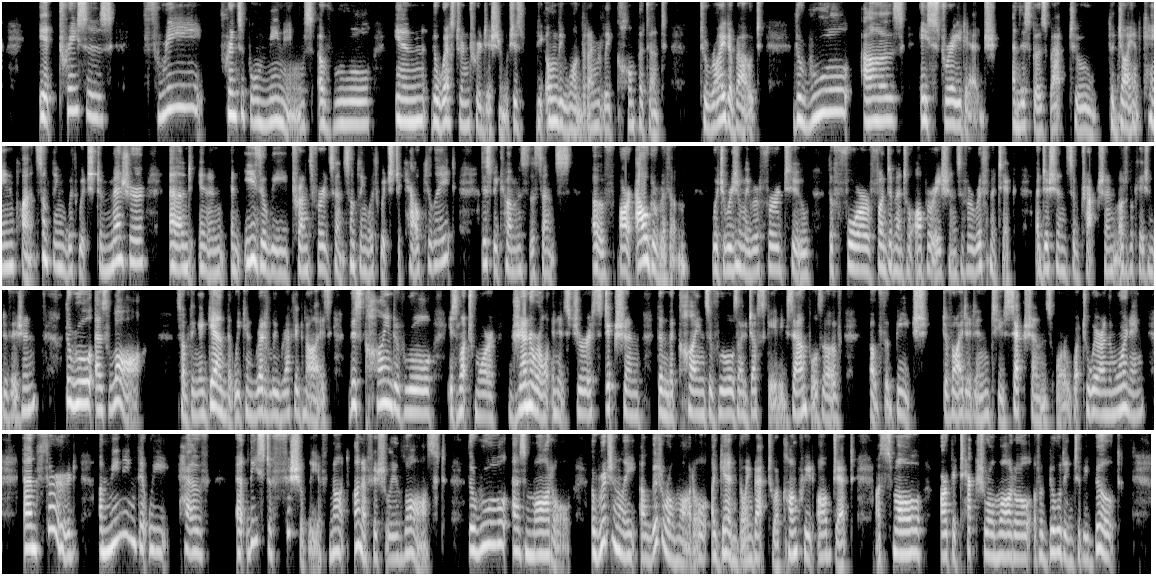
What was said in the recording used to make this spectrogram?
it traces three principal meanings of rule in the Western tradition, which is the only one that I'm really competent to write about. The rule as a straight edge. And this goes back to the giant cane plant, something with which to measure, and in an, an, easily transferred sense, something with which to calculate. This becomes the sense of our algorithm, which originally referred to the four fundamental operations of arithmetic addition, subtraction, multiplication, division. The rule as law, something again that we can readily recognize. This kind of rule is much more general in its jurisdiction than the kinds of rules I just gave examples of, of the beach divided into sections or what to wear in the morning. And third, a meaning that we have at least officially, if not unofficially, lost the rule as model. Originally, a literal model, again, going back to a concrete object, a small architectural model of a building to be built,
